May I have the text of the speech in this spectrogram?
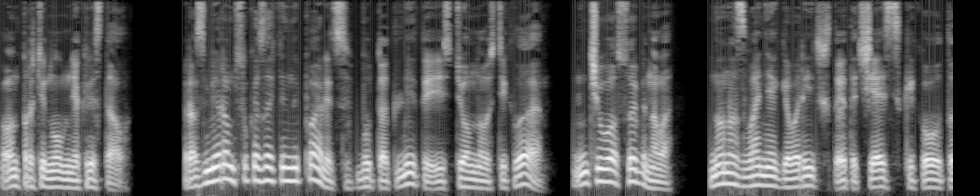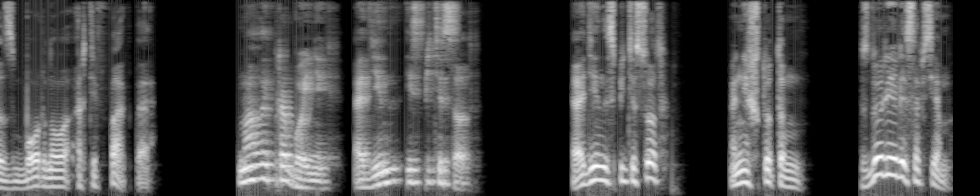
Он протянул мне кристалл. Размером с указательный палец, будто отлитый из темного стекла. Ничего особенного, но название говорит, что это часть какого-то сборного артефакта. Малый пробойник. Один из пятисот. Один из пятисот? Они что там, сдурели совсем?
